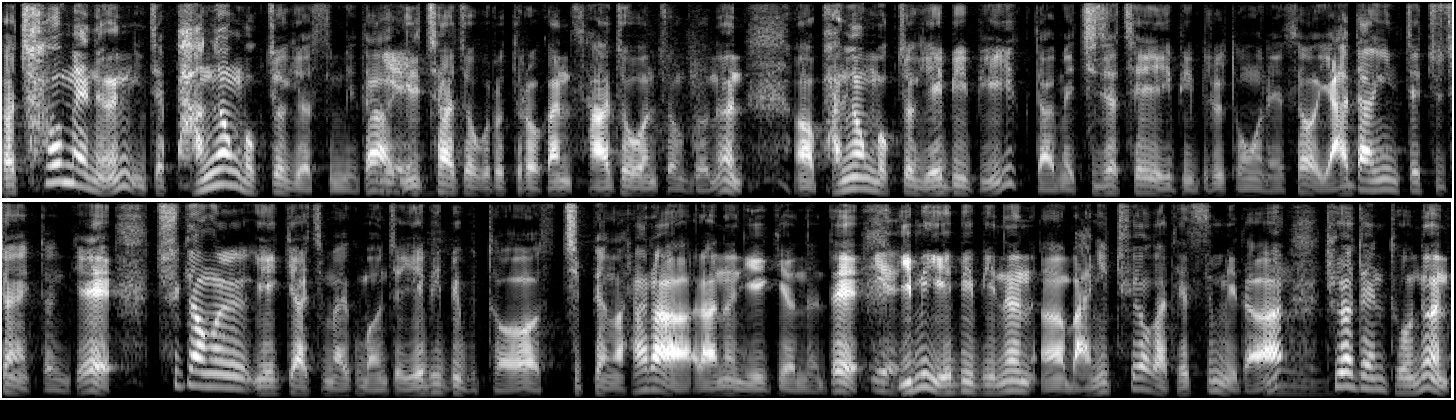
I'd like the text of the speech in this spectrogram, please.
어, 처음에는 이제 방역 목적이었습니다. 예. 일 1차적으로 들어간 4조 원 정도는 어, 방역 목적 예비비 그다음에 지자체 예비비 를 동원해서 야당이 이제 주장했던 게 추경을 얘기하지 말고 먼저 예비비부터 집행을 하라라는 얘기였는데 예. 이미 예비비는 어, 많이 투여가 됐습니다. 투여된 돈은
